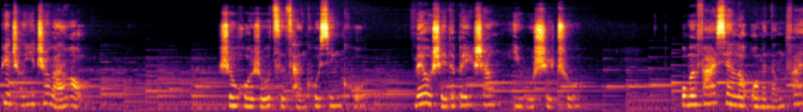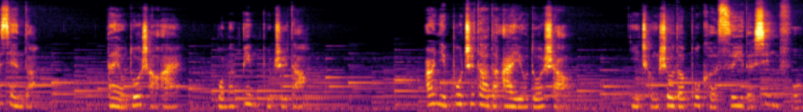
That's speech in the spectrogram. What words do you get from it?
变成一只玩偶。生活如此残酷辛苦。没有谁的悲伤一无是处。我们发现了我们能发现的，但有多少爱，我们并不知道。而你不知道的爱有多少，你承受的不可思议的幸福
